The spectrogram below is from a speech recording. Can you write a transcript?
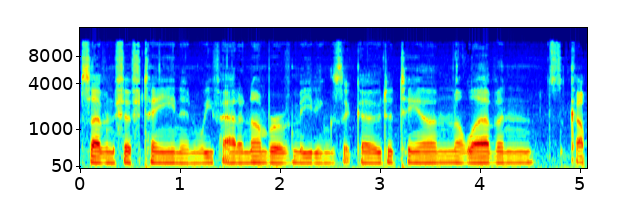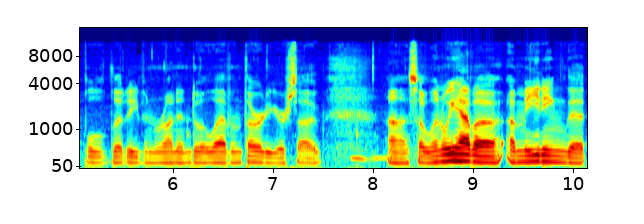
7:15, and we've had a number of meetings that go to 10, 11, a couple that even run into 11:30 or so. Uh, so when we have a, a meeting that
